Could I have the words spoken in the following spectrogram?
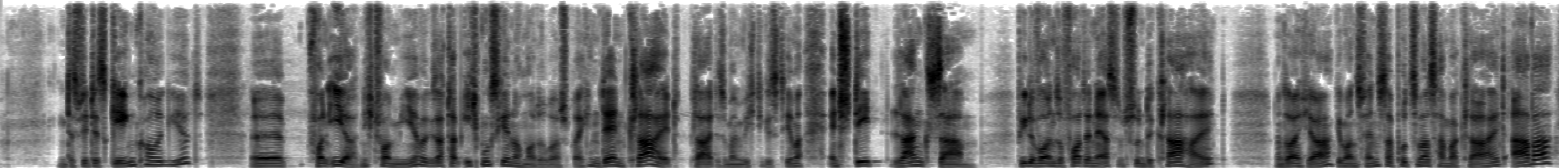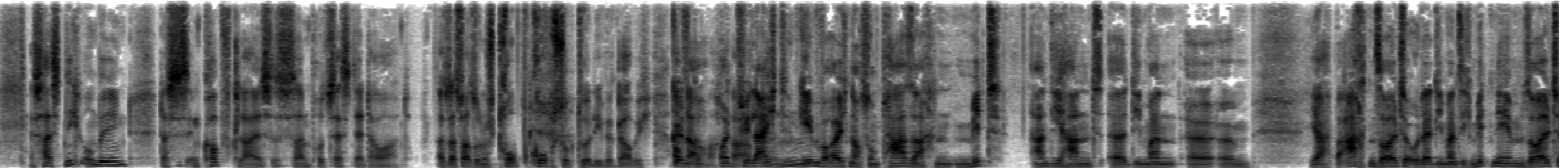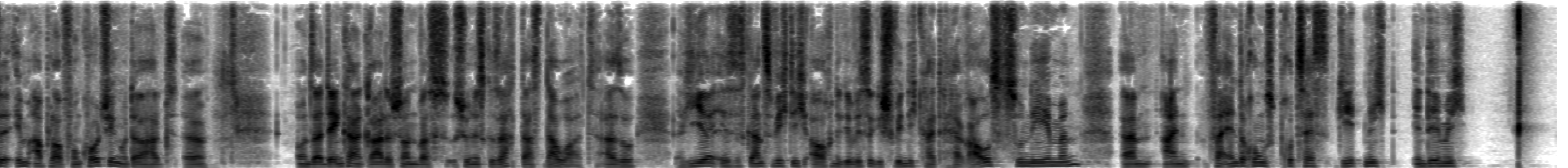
Und das wird jetzt gegenkorrigiert äh, von ihr, nicht von mir, weil gesagt habe, ich muss hier nochmal drüber sprechen, denn Klarheit, Klarheit ist immer ein wichtiges Thema, entsteht langsam. Viele wollen sofort in der ersten Stunde Klarheit dann sage ich, ja, gehen wir ans Fenster, putzen was, haben wir Klarheit. Aber es heißt nicht unbedingt, dass es im Kopf klar ist. Es ist ein Prozess, der dauert. Also das war so eine Grobstruktur, die wir, glaube ich, genau. aufgemacht Und haben. vielleicht mhm. geben wir euch noch so ein paar Sachen mit an die Hand, äh, die man äh, ähm, ja beachten sollte oder die man sich mitnehmen sollte im Ablauf von Coaching. Und da hat äh, unser Denker gerade schon was Schönes gesagt, das dauert. Also hier ist es ganz wichtig, auch eine gewisse Geschwindigkeit herauszunehmen. Ähm, ein Veränderungsprozess geht nicht, indem ich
